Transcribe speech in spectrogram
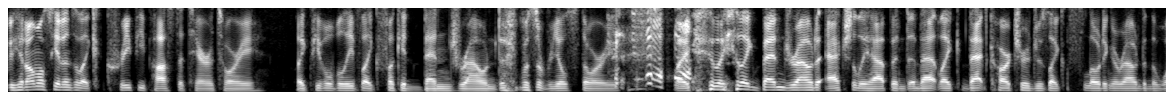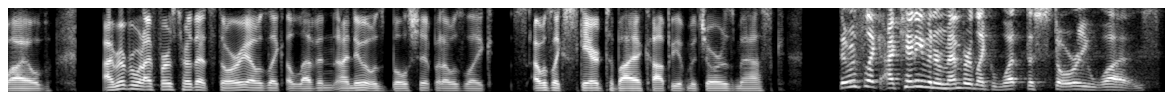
we could almost get into like creepy pasta territory. Like people believe like fucking Ben drowned was a real story. like like like Ben drowned actually happened and that like that cartridge is like floating around in the wild. I remember when I first heard that story, I was like 11. And I knew it was bullshit, but I was like I was like scared to buy a copy of Majora's Mask. there was like I can't even remember like what the story was,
